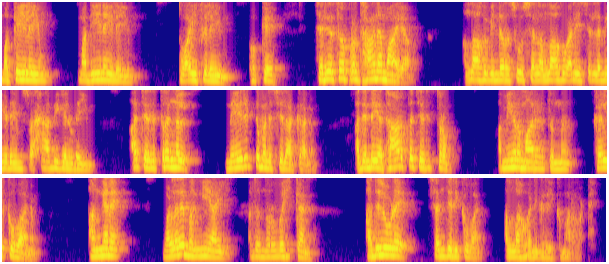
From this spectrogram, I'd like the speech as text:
മക്കയിലെയും മദീനയിലെയും ത്വായിഫിലെയും ഒക്കെ ചരിത്ര ചരിത്രപ്രധാനമായ അള്ളാഹുവിന്റെ റസൂൽ അലൈഹി സഹാബികളുടെയും സ്വഹാബികളുടെയും ആ ചരിത്രങ്ങൾ നേരിട്ട് മനസ്സിലാക്കാനും അതിന്റെ യഥാർത്ഥ ചരിത്രം അമീർമാരടുത്തുനിന്ന് കേൾക്കുവാനും അങ്ങനെ വളരെ ഭംഗിയായി അത് നിർവഹിക്കാൻ അതിലൂടെ സഞ്ചരിക്കുവാൻ അള്ളാഹു അനുഗ്രഹിക്കുമാറാവട്ടെ.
